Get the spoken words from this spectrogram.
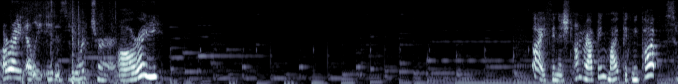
All right, Ellie, it is your turn. Alrighty. I finished unwrapping my Pikmi Pop, so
